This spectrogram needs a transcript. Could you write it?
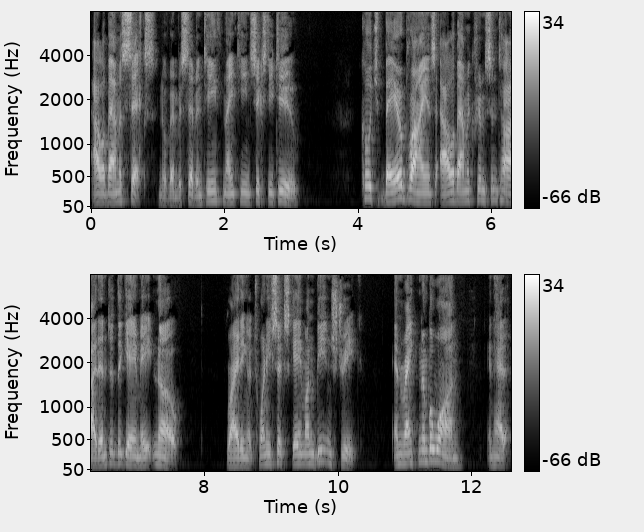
Alabama 6, November 17, 1962. Coach Bear Bryant's Alabama Crimson Tide entered the game 8 0, riding a 26 game unbeaten streak, and ranked number 1 and had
